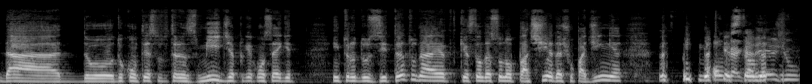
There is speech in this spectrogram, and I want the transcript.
da, do, do contexto do transmídia, porque consegue introduzir tanto na questão da sonoplastia, da chupadinha, na o questão gargarejo.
